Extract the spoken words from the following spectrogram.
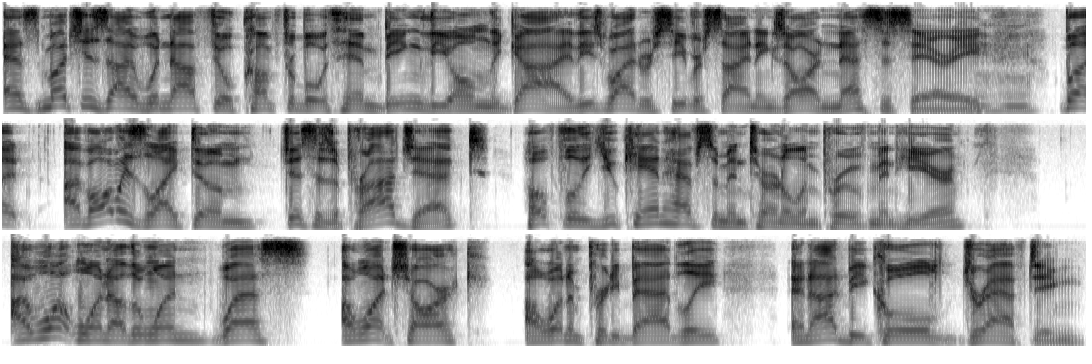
as much as I would not feel comfortable with him being the only guy, these wide receiver signings are necessary. Mm-hmm. But I've always liked him just as a project. Hopefully, you can have some internal improvement here. I want one other one, Wes. I want Chark. I want him pretty badly. And I'd be cool drafting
